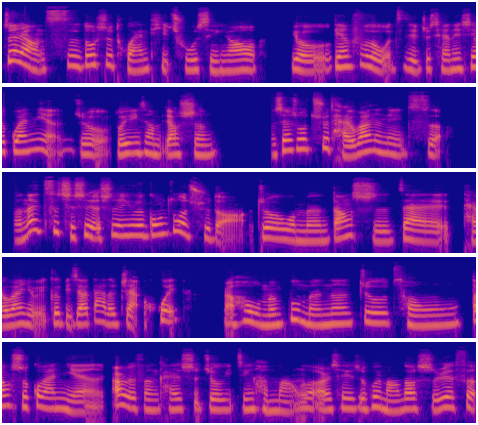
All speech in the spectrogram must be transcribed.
这两次都是团体出行，然后有颠覆了我自己之前的一些观念，就所以印象比较深。我先说去台湾的那一次，呃，那次其实也是因为工作去的。就我们当时在台湾有一个比较大的展会，然后我们部门呢就从当时过完年二月份开始就已经很忙了，而且一直会忙到十月份。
